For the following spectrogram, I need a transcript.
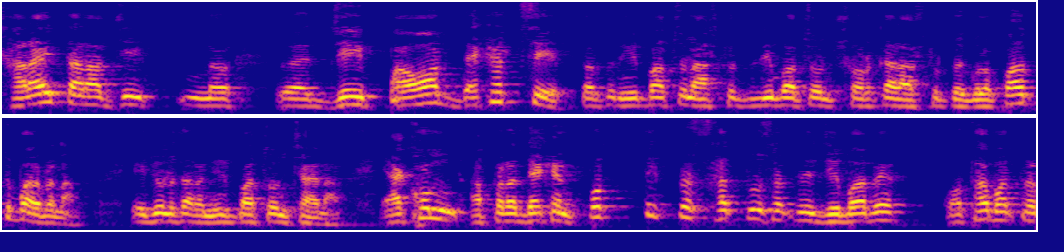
ছাড়াই তারা যে যে পাওয়ার দেখাচ্ছে তারা তো নির্বাচন আসলে নির্বাচন সরকার আসলে তো এগুলো করাতে পারবে না। এই জন্য তারা নির্বাচন চায় না। এখন আপনারা দেখেন প্রত্যেকটা ছাত্রছাত্রী যেভাবে কথাবার্তা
